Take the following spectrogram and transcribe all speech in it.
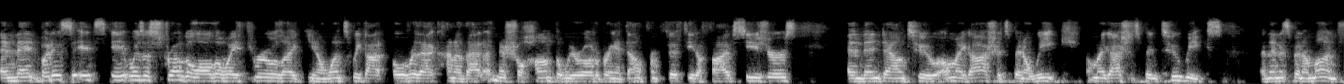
and then but it's it's it was a struggle all the way through like you know once we got over that kind of that initial hump and we were able to bring it down from 50 to 5 seizures and then down to oh my gosh it's been a week oh my gosh it's been 2 weeks and then it's been a month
